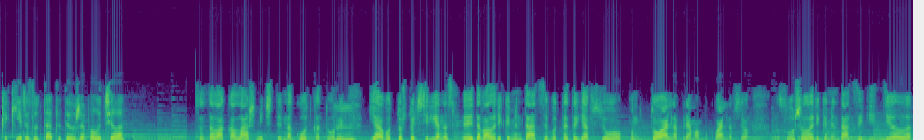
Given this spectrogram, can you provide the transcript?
какие результаты ты уже получила? Создала коллаж мечты на год, который mm-hmm. я вот то, что Селена э, давала рекомендации, вот это я все пунктуально, прямо буквально все слушала рекомендации и делала.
